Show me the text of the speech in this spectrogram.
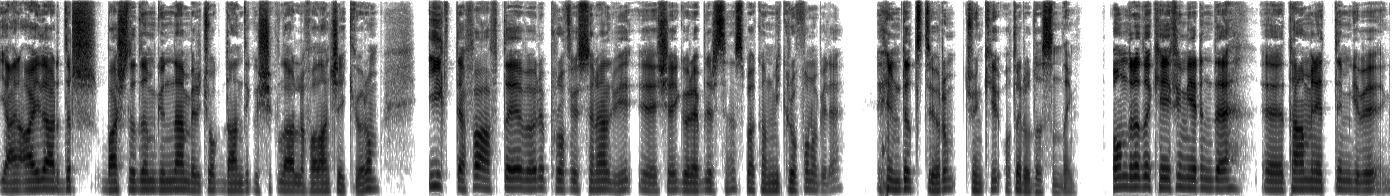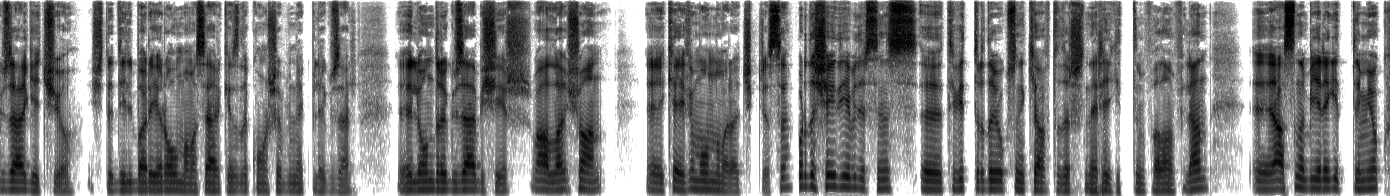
Yani aylardır başladığım günden beri çok dandik ışıklarla falan çekiyorum. İlk defa haftaya böyle profesyonel bir e, şey görebilirsiniz. Bakın mikrofonu bile elimde tutuyorum çünkü otel odasındayım. Londra'da keyfim yerinde. E, tahmin ettiğim gibi güzel geçiyor. İşte dil bariyeri olmaması, herkesle konuşabilmek bile güzel. E, Londra güzel bir şehir. Valla şu an e, keyfim on numara açıkçası. Burada şey diyebilirsiniz. e, Twitter'da yoksun iki haftadır. Nereye gittim falan filan. E, aslında bir yere gittiğim yok.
